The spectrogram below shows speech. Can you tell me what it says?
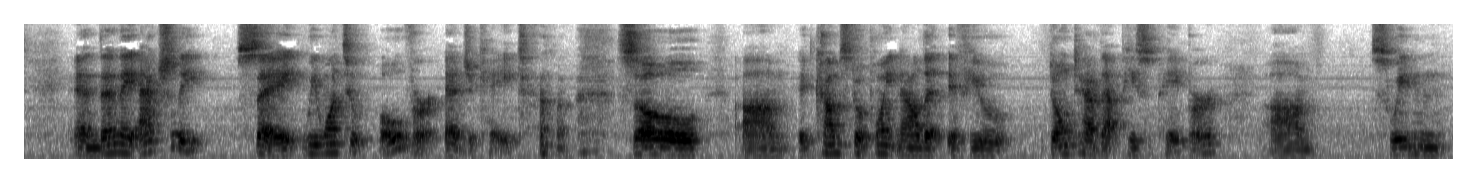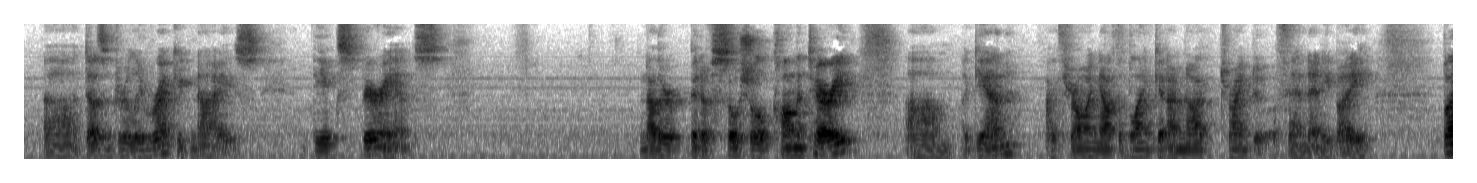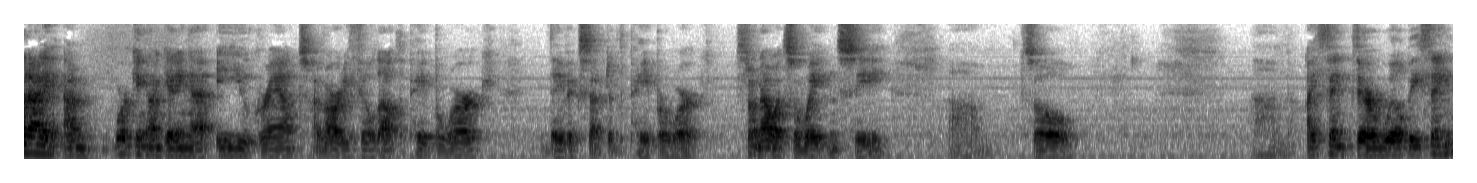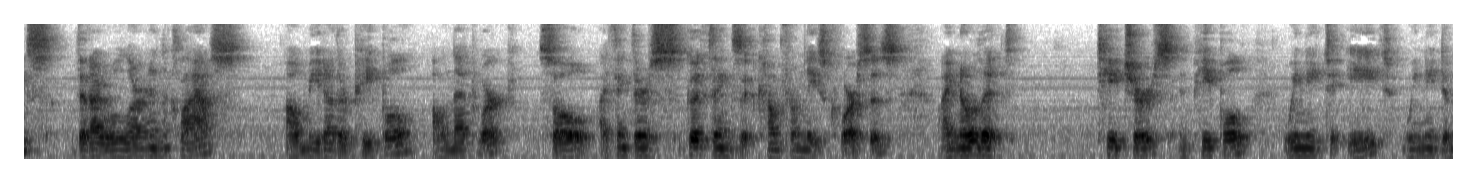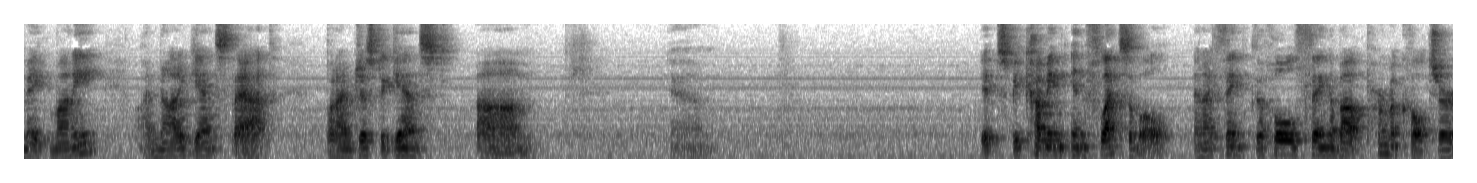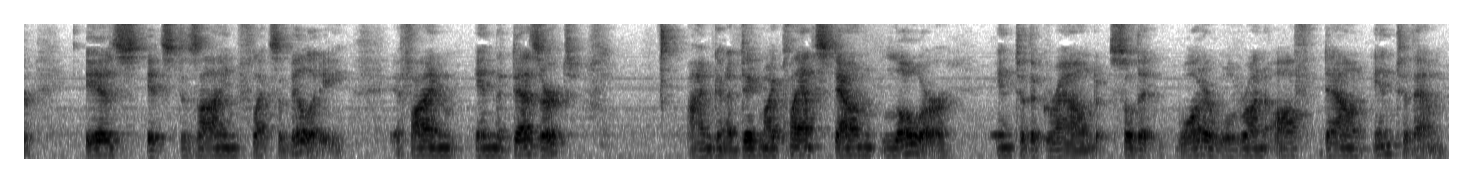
And then they actually say, we want to over-educate. so um, it comes to a point now that if you don't have that piece of paper, um, Sweden uh, doesn't really recognize the experience. Another bit of social commentary. Um, again, I'm throwing out the blanket. I'm not trying to offend anybody. But I, I'm working on getting a EU grant. I've already filled out the paperwork. They've accepted the paperwork. So now it's a wait and see. Um, so um, I think there will be things that I will learn in the class. I'll meet other people. I'll network. So I think there's good things that come from these courses. I know that teachers and people, we need to eat, we need to make money. I'm not against that, but I'm just against um, um, it's becoming inflexible. And I think the whole thing about permaculture is its design flexibility. If I'm in the desert, I'm going to dig my plants down lower into the ground so that water will run off down into them.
